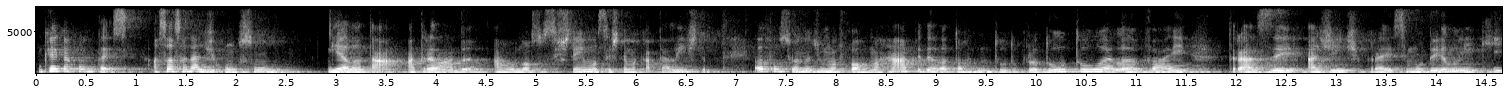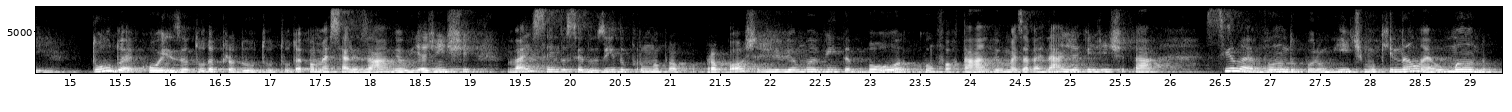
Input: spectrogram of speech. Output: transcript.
O que é que acontece? A sociedade de consumo, e ela está atrelada ao nosso sistema, o sistema capitalista, ela funciona de uma forma rápida, ela torna tudo produto, ela vai trazer a gente para esse modelo em que tudo é coisa, tudo é produto, tudo é comercializável e a gente vai sendo seduzido por uma proposta de viver uma vida boa, confortável, mas a verdade é que a gente está se levando por um ritmo que não é humano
